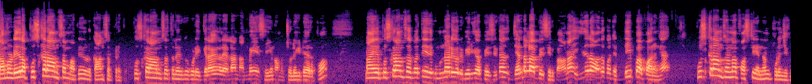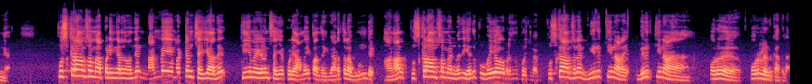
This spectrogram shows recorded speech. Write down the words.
நம்மளுடைய இதில் புஷ்கராம்சம் அப்படின்னு ஒரு கான்செப்ட் இருக்குது புஷ்கராம்சத்தில் இருக்கக்கூடிய கிரகங்கள் எல்லாம் நன்மையை செய்யும் நம்ம சொல்லிக்கிட்டே இருப்போம். நான் இது புஷ்கராம்சத்தை பற்றி இதுக்கு முன்னாடி ஒரு வீடியோ பேசியிருக்கேன். அது ஜென்ரலாக பேசியிருப்பேன். ஆனால் இதில் வந்து கொஞ்சம் டீப்பாக பாருங்கள் புஷ்கராம்சம்னா ஃபஸ்ட்டு என்னன்னு புரிஞ்சுக்குங்க. புஷ்கராம்சம் அப்படிங்கிறது வந்து நன்மையை மட்டும் செய்யாது தீமைகளும் செய்யக்கூடிய அமைப்பு அந்த இடத்துல உண்டு. ஆனால் புஷ்கராம்சம் என்பது எதுக்கு உபயோகப்படுதுன்னு புரிஞ்சுக்க புஷ்கராம்சம்னா விருத்தின் அறை விருத்தின ஒரு பொருள் இருக்கு அதில்.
